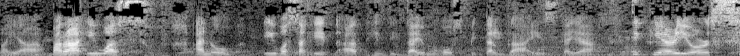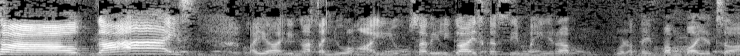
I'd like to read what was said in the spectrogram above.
Kaya para iwas ano, iwas sakit at hindi tayo ma-hospital guys. Kaya take care yourself guys. Kaya ingatan nyo nga yung sarili guys kasi mahirap wala tayong pambayad sa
